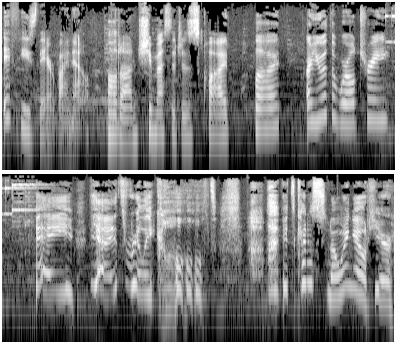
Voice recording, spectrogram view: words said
If he's there by now. Hold on. She messages Clyde. Clyde, are you at the World Tree? Hey, yeah, it's really cold. It's kind of snowing out here.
